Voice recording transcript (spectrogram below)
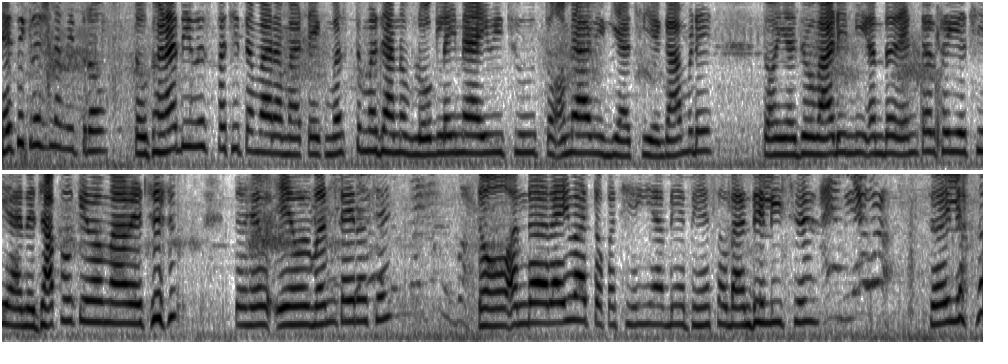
જય શ્રી કૃષ્ણ મિત્રો. તો ઘણા દિવસ પછી તમારા માટે એક મસ્ત મજાનો વ્લોગ લઈને આવી છું. તો અમે આવી ગયા છીએ ગામડે. તો અહીંયા જો વાડીની અંદર એન્ટર થઈએ છીએ અને ઝાપો કહેવામાં આવે છે. તો હે- એ હવે બંધ કર્યો છે. તો અંદર આવ્યા તો પછી અહીંયા બે ભેંસો બાંધેલી છે. જોઈ લો.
